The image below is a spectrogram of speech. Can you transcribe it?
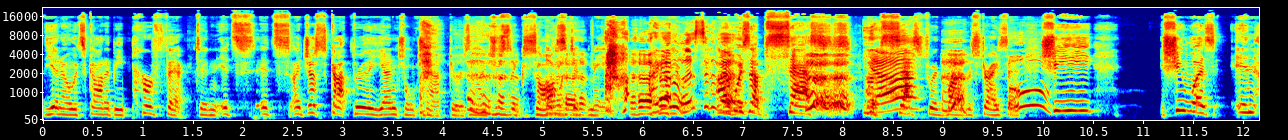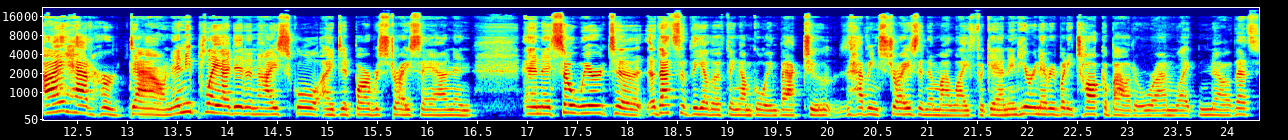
you know it's got to be perfect and it's it's i just got through the yentl chapters and it just exhausted me I gotta listen to I was obsessed, Yeah? obsessed with Barbara Streisand. Ooh. She, she was in. I had her down. Any play I did in high school, I did Barbara Streisand, and and it's so weird to. That's the other thing I'm going back to having Streisand in my life again and hearing everybody talk about her. Where I'm like, no, that's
